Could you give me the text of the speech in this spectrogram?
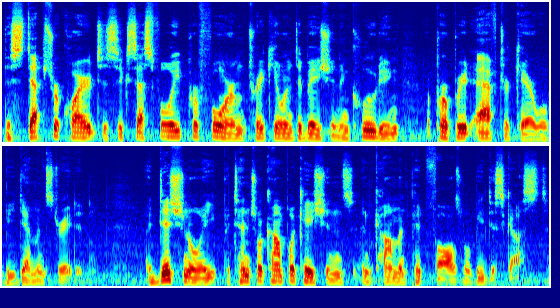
The steps required to successfully perform tracheal intubation, including appropriate aftercare, will be demonstrated. Additionally, potential complications and common pitfalls will be discussed.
